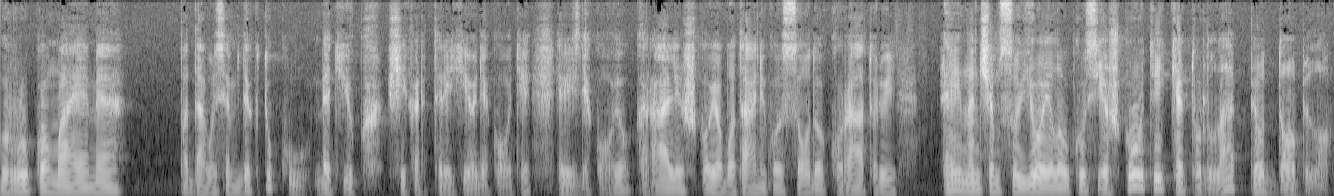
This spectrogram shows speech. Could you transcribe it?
rūkomajame padavusiam degtukų, bet juk šį kartą reikėjo dėkoti ir jis dėkojo karališkojo botanikos sodo kuratoriui, einančiam su juo į laukus ieškoti keturlapio dobilo.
